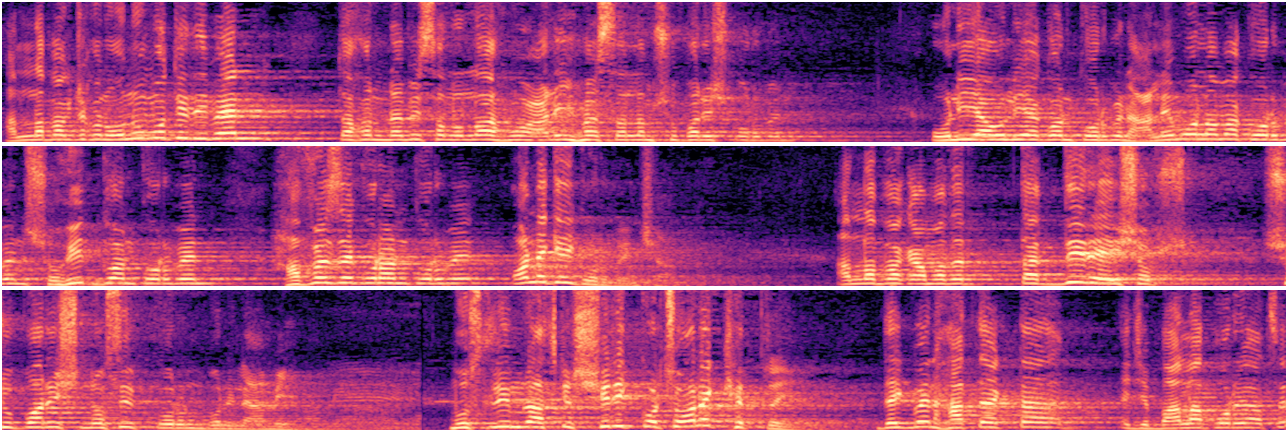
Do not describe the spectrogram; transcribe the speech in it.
আল্লাহ পাক যখন অনুমতি দিবেন, তখন নবী সাল্লাল্লাহু আলী আসাল্লাম সুপারিশ করবেন। অলিয়া উলিয়াগণ করবেন, আলেম ওলামা করবেন, শহীদগণ করবেন, হাফেজে কোরআন করবে, অনেকেই করবেন ইনশাআল্লাহ। আল্লাহ পাক আমাদের তাকদিরে এইসব সুপারিশ নসিব করুন বলি না আমি মুসলিমরা আজকে শিরিক করছে অনেক ক্ষেত্রেই। দেখবেন হাতে একটা এই যে বালা পরে আছে,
